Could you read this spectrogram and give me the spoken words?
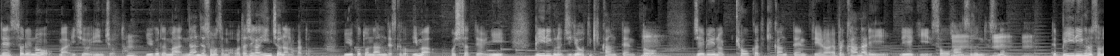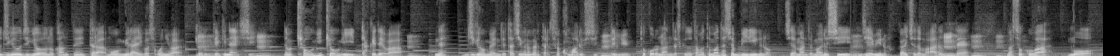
で、それの、まあ、一応委員長ということで、うん、まあ、なんでそもそも私が委員長なのかということなんですけど、今おっしゃったように、B リーグの事業的観点と、JBA の強化的観点っていうのは、やっぱりかなり利益相反するんですね。で、B リーグのその事業事業の観点で言ったら、もう未来がそこには協力できないし、でも競技競技だけでは、ね、事業面で立ち行かなかったらそれは困るしっていうところなんですけど、たまたま私は B リーグのチェアマンでもあるし、JB の副会長でもあるんで、まあ、そこはもう、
